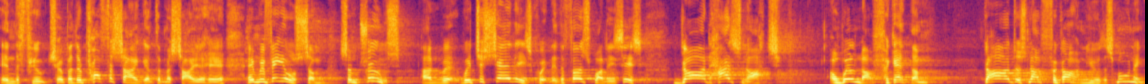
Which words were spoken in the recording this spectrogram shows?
in the future. But the prophesying of the Messiah here, it reveals some, some truths And we, we just share these quickly. The first one is this God has not and will not forget them. God has not forgotten you this morning.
